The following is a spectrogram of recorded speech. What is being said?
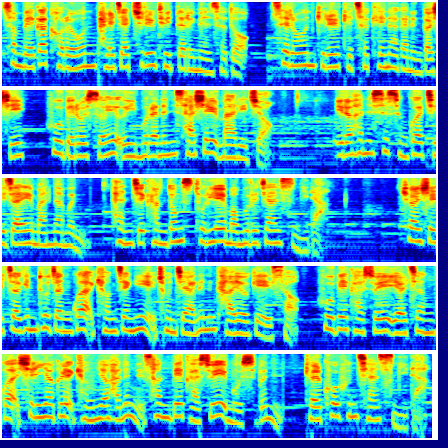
선배가 걸어온 발자취를 뒤따르면서도 새로운 길을 개척해 나가는 것이 후배로서의 의무라는 사실 말이죠. 이러한 스승과 제자의 만남은 단지 감동 스토리에 머무르지 않습니다. 현실적인 도전과 경쟁이 존재하는 가요계에서 후배 가수의 열정과 실력을 격려하는 선배 가수의 모습은 결코 흔치 않습니다.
